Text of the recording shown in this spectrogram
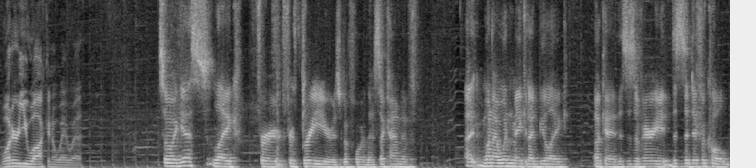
What are you walking away with? So I guess like for for three years before this. I kind of, I, when I wouldn't make it, I'd be like, okay, this is a very this is a difficult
